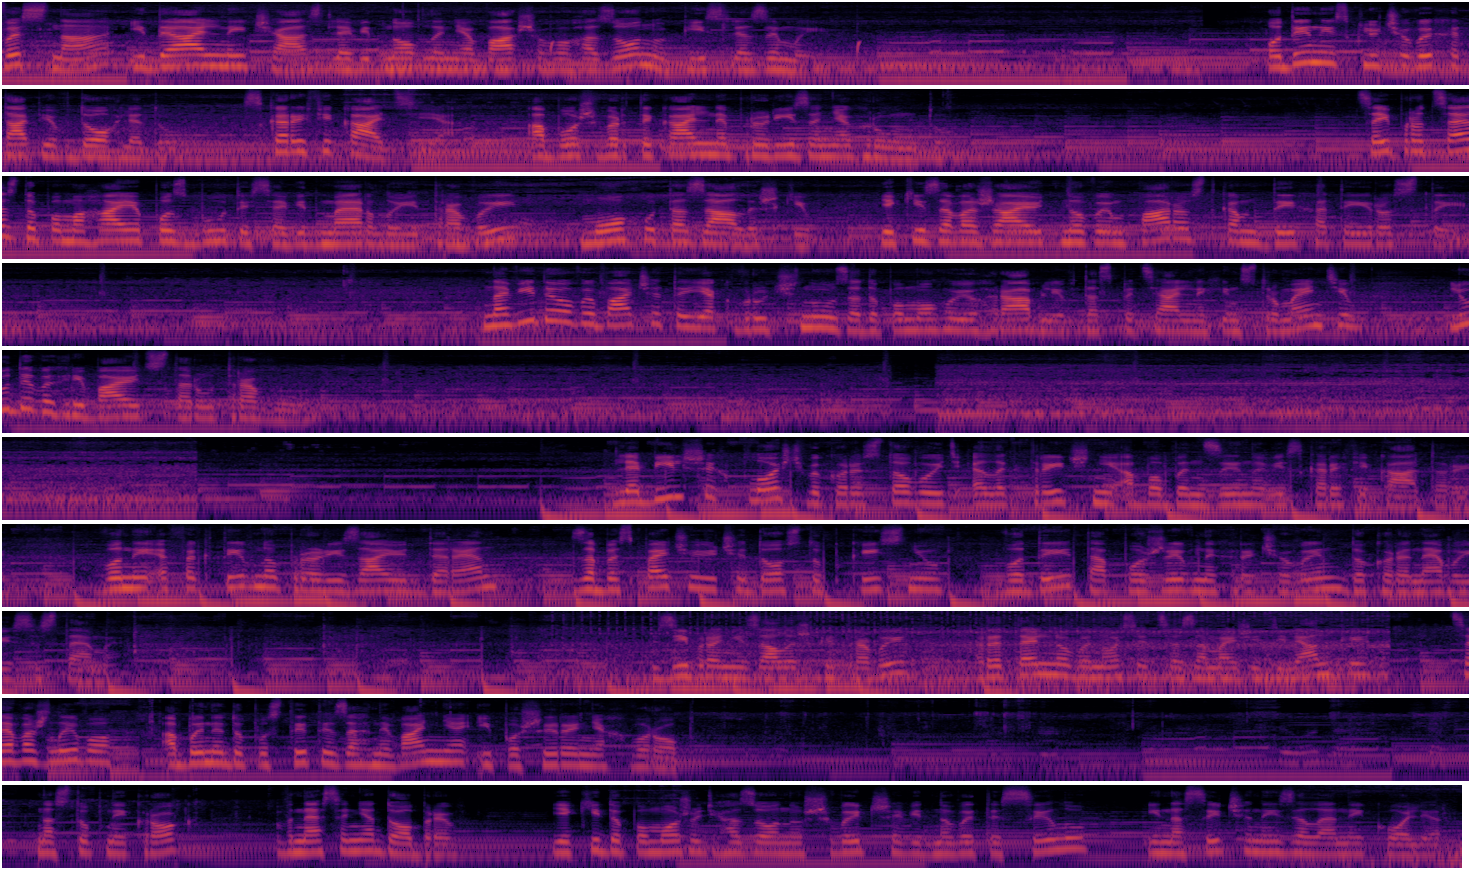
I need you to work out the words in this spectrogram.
Весна ідеальний час для відновлення вашого газону після зими. Один із ключових етапів догляду скарифікація або ж вертикальне прорізання ґрунту. Цей процес допомагає позбутися відмерлої трави, моху та залишків, які заважають новим паросткам дихати і рости. На відео ви бачите, як вручну за допомогою граблів та спеціальних інструментів люди вигрібають стару траву. Для більших площ використовують електричні або бензинові скарифікатори. Вони ефективно прорізають дерен, забезпечуючи доступ кисню, води та поживних речовин до кореневої системи. Зібрані залишки трави ретельно виносяться за межі ділянки. Це важливо, аби не допустити загнивання і поширення хвороб. Наступний крок внесення добрив, які допоможуть газону швидше відновити силу і насичений зелений колір.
